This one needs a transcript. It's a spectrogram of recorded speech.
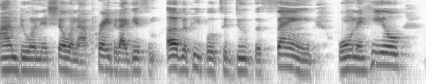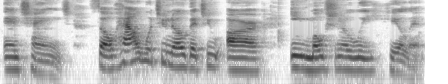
I'm doing this show. And I pray that I get some other people to do the same, want to heal and change. So, how would you know that you are? emotionally healing.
